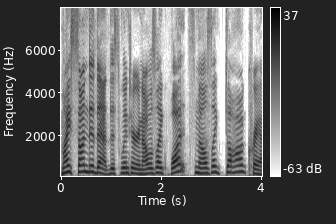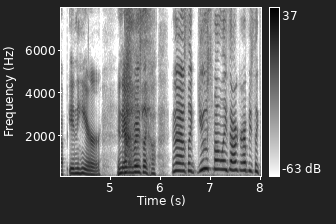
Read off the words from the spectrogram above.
My son did that this winter, and I was like, "What smells like dog crap in here?" And everybody's like, "Huh." and I was like, "You smell like dog crap." He's like,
